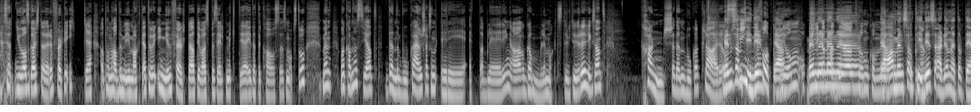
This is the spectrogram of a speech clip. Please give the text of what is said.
Jeg tror at Jonas Gahr Støre følte ikke at han hadde mye makt. Jeg tror ingen følte at de var spesielt mektige i dette kaoset som oppsto. Men man kan jo si at denne boka er en slags sånn reetablering av gamle maktstrukturer, ikke sant kanskje den boka klarer men å svinge folkeopinionen opp, men, slik at men, Hadia og eh, Trond kommer Ja, men samtidig så er det jo nettopp det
